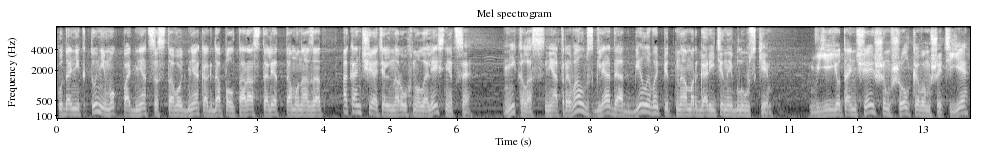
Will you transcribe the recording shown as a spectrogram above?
куда никто не мог подняться с того дня, когда полтора-ста лет тому назад – окончательно рухнула лестница, Николас не отрывал взгляда от белого пятна Маргаритиной блузки. В ее тончайшем шелковом шитье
